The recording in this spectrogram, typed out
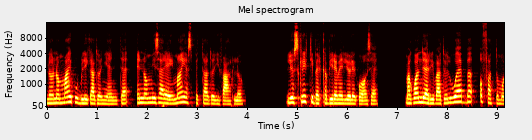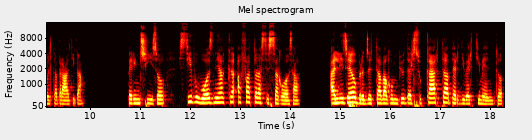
Non ho mai pubblicato niente e non mi sarei mai aspettato di farlo. Li ho scritti per capire meglio le cose, ma quando è arrivato il web ho fatto molta pratica. Per inciso, Steve Wozniak ha fatto la stessa cosa. Al liceo progettava computer su carta per divertimento.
